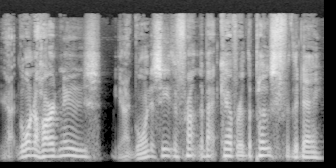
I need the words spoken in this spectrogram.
You're not going to hard news. You're not going to see the front and the back cover of the Post for the day.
